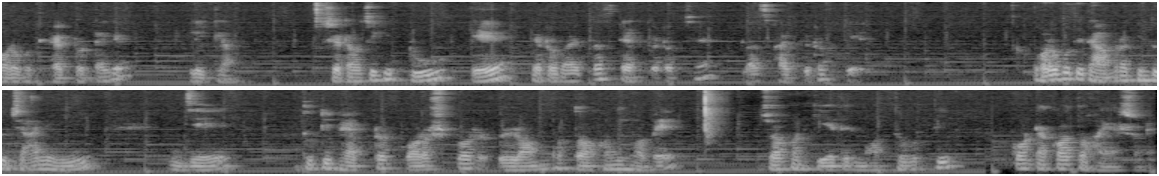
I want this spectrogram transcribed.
পরবর্তী ফ্যাক্টরটাকে লিখলাম। সেটা হচ্ছে কি টু এ কেটো বাই প্লাস টেন কেট অফ প্লাস ফাইভ কেট অফ কে পরবর্তীতে আমরা কিন্তু জানি যে দুটি ভেক্টর পরস্পর লম্ব তখনই হবে যখন কি এদের মধ্যবর্তী কোনটা কত হয় আসলে?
